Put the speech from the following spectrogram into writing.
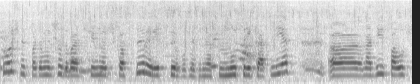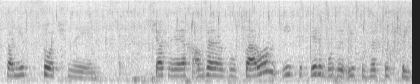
сочность, поэтому решила добавить еще немножечко сыра. Весь сыр получается у нас внутри котлет. Э, надеюсь, получатся они сочные. Сейчас я их обжарила с двух сторон, и теперь буду их уже тушить.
